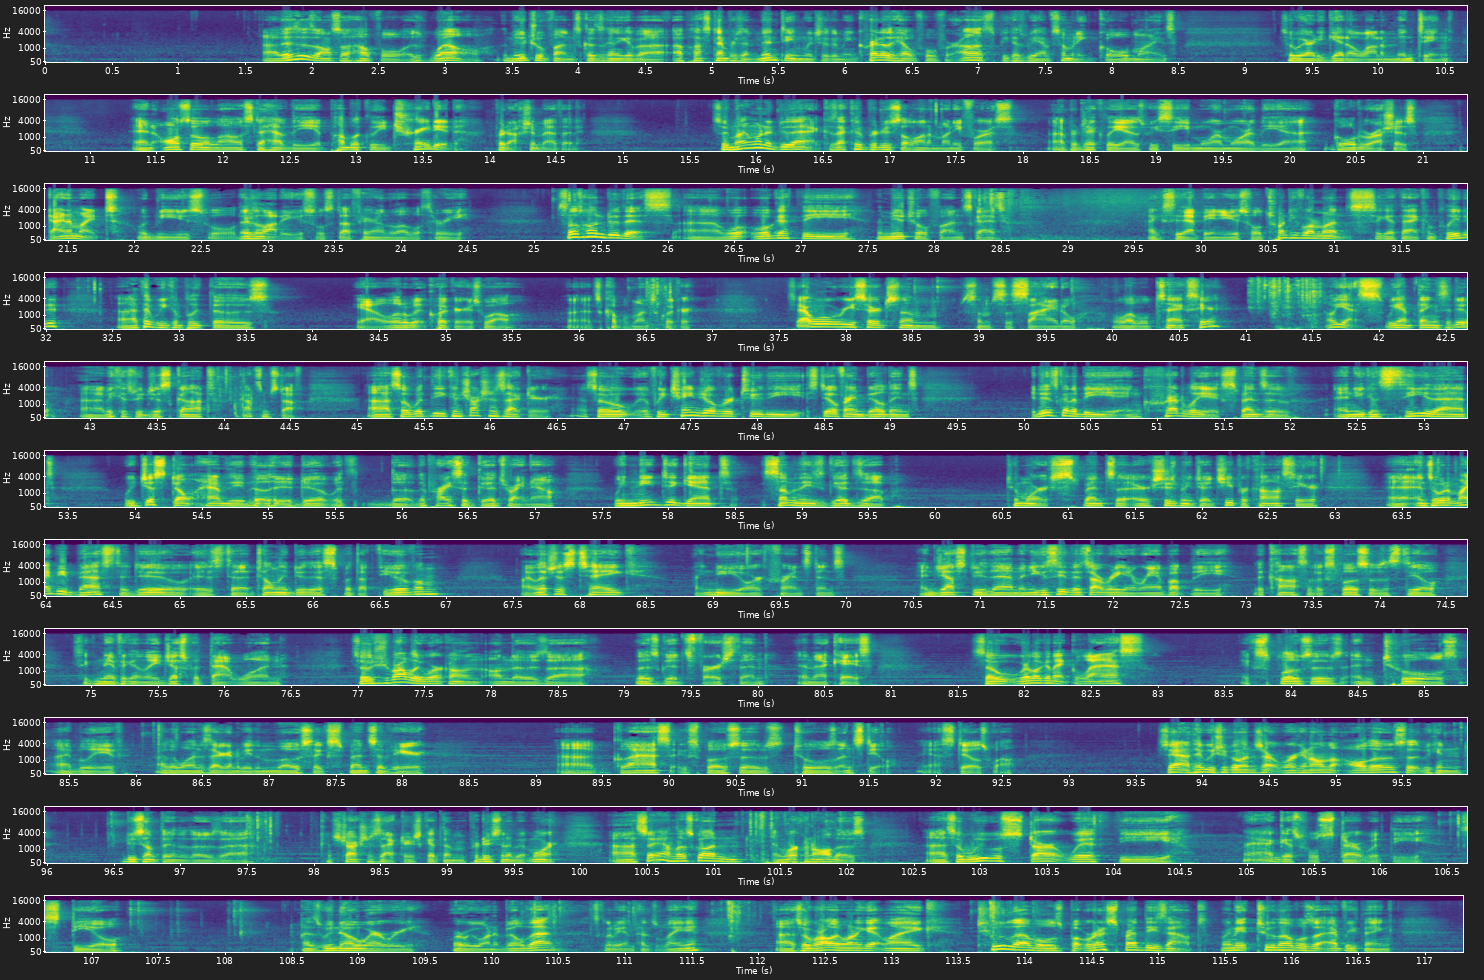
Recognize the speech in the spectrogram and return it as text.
Uh, this is also helpful as well, the mutual funds, because it's going to give a, a plus 10% minting, which is going to be incredibly helpful for us because we have so many gold mines. So we already get a lot of minting. And also allow us to have the publicly traded production method. So we might want to do that because that could produce a lot of money for us, uh, particularly as we see more and more of the uh, gold rushes. Dynamite would be useful. There's a lot of useful stuff here on the level 3. So let's go and do this. Uh, we'll, we'll get the, the mutual funds, guys. I can see that being useful. 24 months to get that completed. Uh, I think we complete those, yeah, a little bit quicker as well. Uh, it's a couple months quicker. So yeah, we'll research some some societal level text here. Oh yes, we have things to do uh, because we just got got some stuff. Uh, so with the construction sector, so if we change over to the steel frame buildings, it is going to be incredibly expensive, and you can see that we just don't have the ability to do it with the the price of goods right now we need to get some of these goods up to more expensive, or excuse me, to a cheaper cost here. And so what it might be best to do is to, to only do this with a few of them. Like let's just take like New York, for instance, and just do them. And you can see that's already going to ramp up the, the cost of explosives and steel significantly just with that one. So we should probably work on, on those, uh, those goods first then, in that case. So we're looking at glass, explosives, and tools, I believe, are the ones that are going to be the most expensive here. Uh, glass, explosives, tools, and steel. Yeah, steel as well. So yeah, I think we should go ahead and start working on all those so that we can do something with those uh, construction sectors, get them producing a bit more. Uh, so yeah, let's go and, work on all those. Uh, so we will start with the, I guess we'll start with the steel, as we know where we where we want to build that. It's going to be in Pennsylvania. Uh, so we probably want to get like two levels, but we're going to spread these out. We're going to get two levels of everything,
